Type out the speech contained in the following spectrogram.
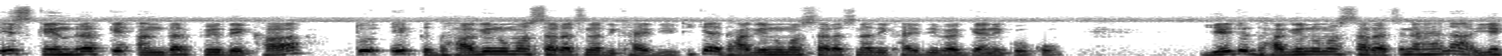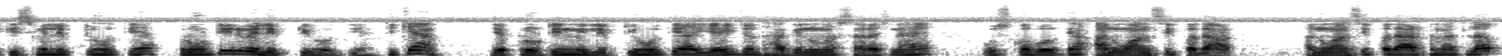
इस केंद्रक के अंदर फिर देखा तो एक धागे संरचना दिखाई दी, ठीक है? धागे संरचना दिखाई दी वैज्ञानिकों को। ये जो धागे नुमा संरचना है ना, ये किसमें लिपटी होती है? प्रोटीन में लिप्टी होती है, ठीक है? ये प्रोटीन में लिप्टी होती है, यही जो धागे नुमा संरचना है, उसको बोलते हैं अनुवांशिक पदार्थ। अनुवांशिक पदार्थ मतलब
